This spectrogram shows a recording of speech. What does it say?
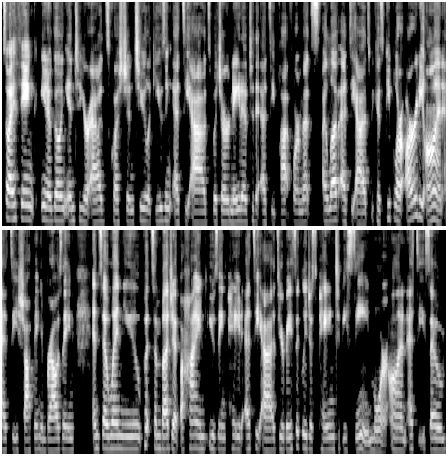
So i think you know going into your ads question too like using etsy ads which are native to the etsy platform that's i love etsy ads because people are already on etsy shopping and browsing. And so when you put some budget behind using paid Etsy ads, you're basically just paying to be seen more on Etsy. So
